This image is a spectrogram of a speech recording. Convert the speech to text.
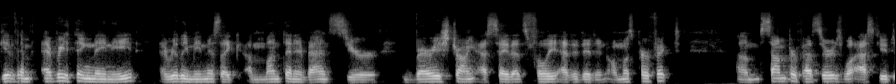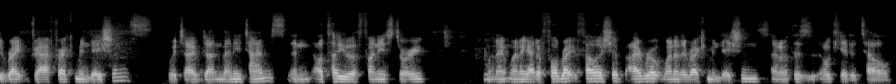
Give them everything they need. I really mean this like a month in advance, your very strong essay that's fully edited and almost perfect. Um, some professors will ask you to write draft recommendations which I've done many times. And I'll tell you a funny story. When I when I got a Fulbright fellowship, I wrote one of the recommendations. I don't know if this is okay to tell.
